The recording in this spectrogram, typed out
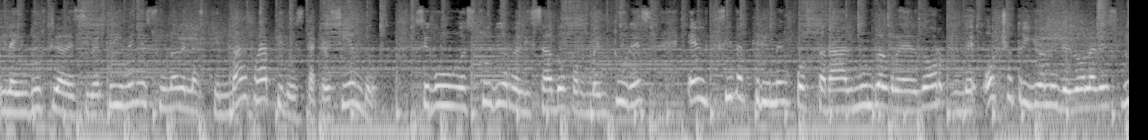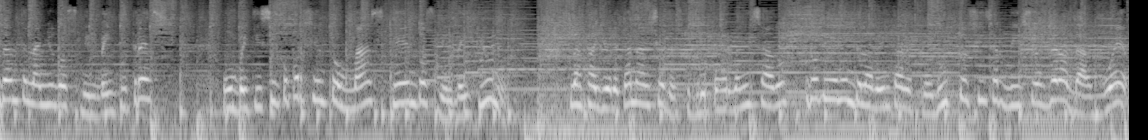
y la industria del cibercrimen es una de las que más rápido está creciendo. Según un estudio realizado por Ventures, el cibercrimen costará al mundo alrededor de 8 trillones de dólares durante el año 2023 un 25% más que en 2021. Las mayores ganancias de estos grupos organizados provienen de la venta de productos y servicios de la dark web.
